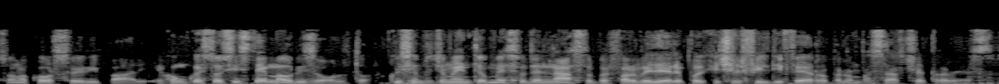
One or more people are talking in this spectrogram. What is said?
sono corso ai ripari e con questo sistema ho risolto. Qui semplicemente ho messo del nastro per far vedere poi che c'è il fil di ferro per non passarci attraverso.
